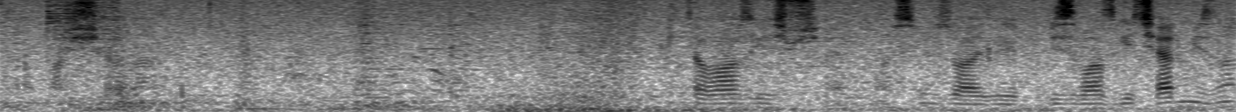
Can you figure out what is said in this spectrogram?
Tamam aşağıdan. Bir de vazgeçmiş yani. Nasıl biz vazge Biz vazgeçer miyiz lan?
